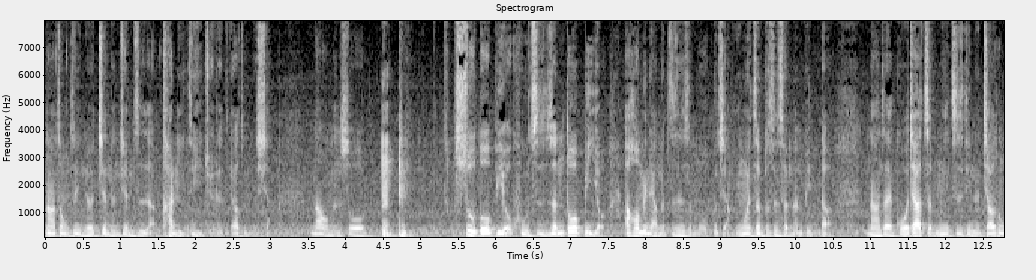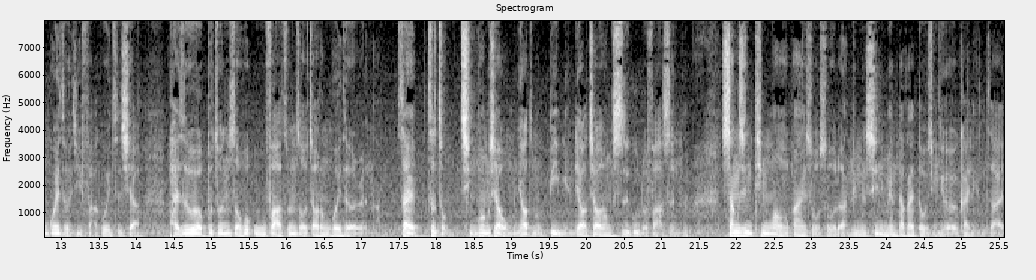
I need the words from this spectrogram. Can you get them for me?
那这种事情就见仁见智啊，看你自己觉得要怎么想。那我们说。树多必有枯枝，人多必有。啊，后面两个字是什么？我不讲，因为这不是成人频道。那在国家缜密制定的交通规则以及法规之下，还是会有不遵守或无法遵守交通规则的人啊。在这种情况下，我们要怎么避免掉交通事故的发生呢？相信听完我刚才所说的，你们心里面大概都已经有个概念在。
